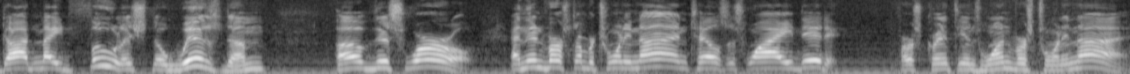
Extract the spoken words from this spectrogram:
God made foolish the wisdom of this world? And then verse number 29 tells us why he did it. 1 Corinthians 1, verse 29.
